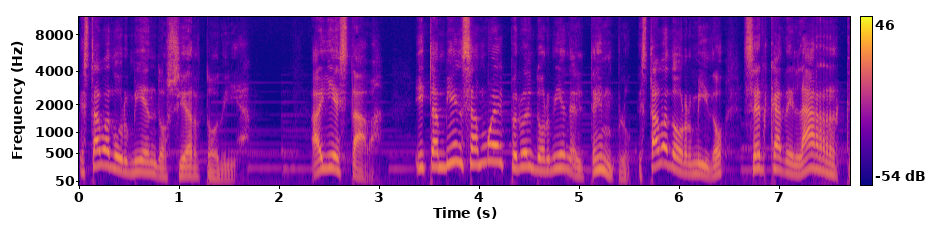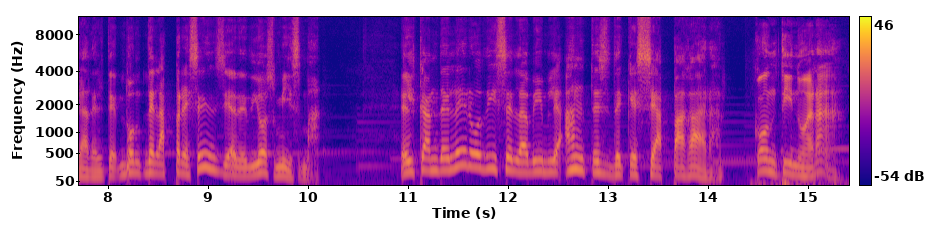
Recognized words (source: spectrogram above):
estaba durmiendo cierto día. Ahí estaba. Y también Samuel, pero él dormía en el templo. Estaba dormido cerca del arca del de la presencia de Dios misma. El candelero, dice la Biblia, antes de que se apagara. Continuará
